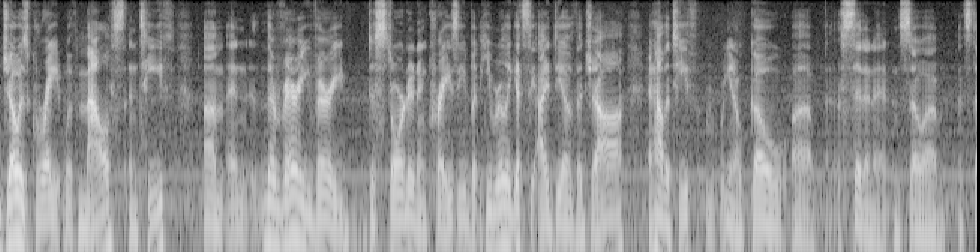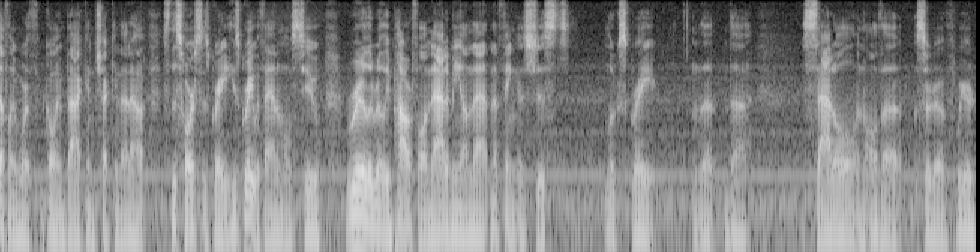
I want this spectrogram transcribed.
Joe is great with mouths and teeth, um, and they're very, very distorted and crazy, but he really gets the idea of the jaw and how the teeth, you know, go uh, sit in it. And so um, it's definitely worth going back and checking that out. So this horse is great. He's great with animals too. Really, really powerful anatomy on that. And that thing is just looks great. The the saddle and all the sort of weird,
